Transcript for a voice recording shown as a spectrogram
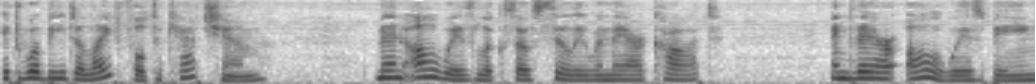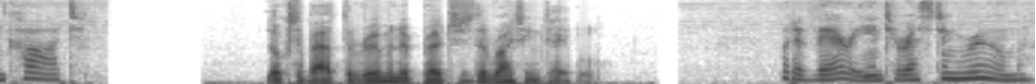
It will be delightful to catch him. Men always look so silly when they are caught. And they are always being caught. Looks about the room and approaches the writing table. What a very interesting room.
